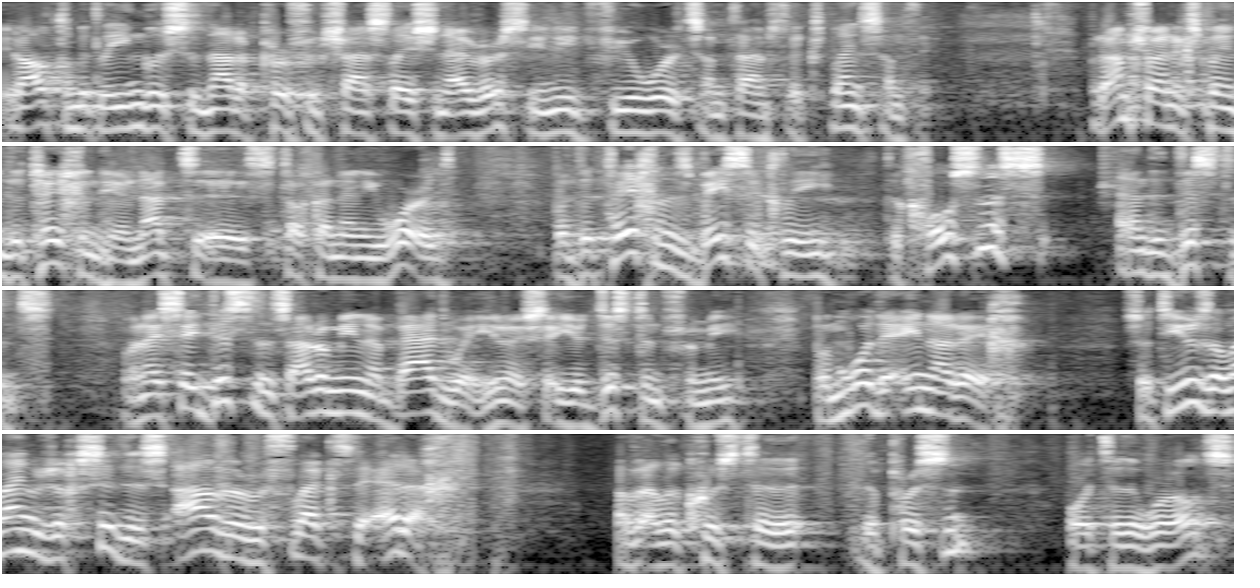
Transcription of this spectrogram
You know, ultimately, English is not a perfect translation ever, so you need few words sometimes to explain something. But I'm trying to explain the teichen here, not uh, stuck on any word. But the teichen is basically the closeness and the distance. When I say distance, I don't mean in a bad way. You know, I say you're distant from me, but more the einarech. So to use the language of Chassidus, Ava reflects the erech of Elikus to the person or to the worlds,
